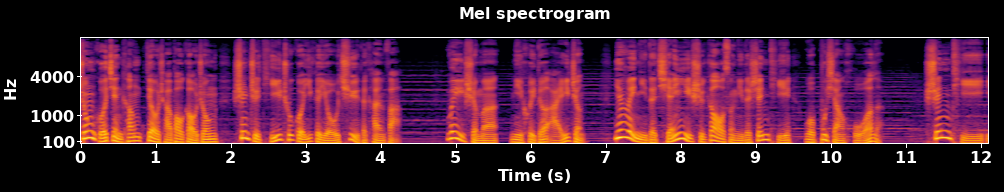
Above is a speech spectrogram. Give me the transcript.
中国健康调查报告中甚至提出过一个有趣的看法：为什么你会得癌症？因为你的潜意识告诉你的身体，我不想活了。身体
